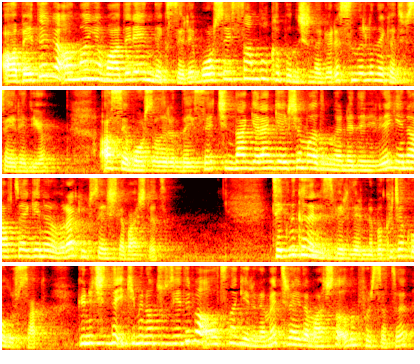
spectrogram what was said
ABD ve Almanya vadeli endeksleri Borsa İstanbul kapanışına göre sınırlı negatif seyrediyor. Asya borsalarında ise Çin'den gelen gevşeme adımları nedeniyle yeni haftaya genel olarak yükselişle başladı. Teknik analiz verilerine bakacak olursak, gün içinde 2037 ve altına gerileme trade amaçlı alım fırsatı,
